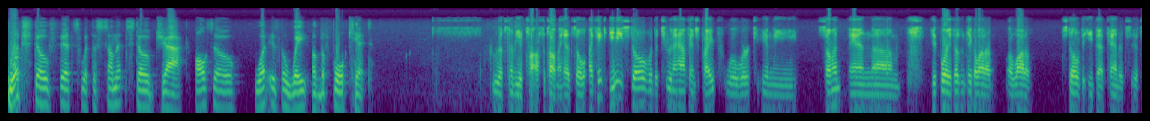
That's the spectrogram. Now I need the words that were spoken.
What stove fits with the Summit Stove Jack? Also, what is the weight of the full kit? Ooh, that's going to be off the top of my head. So I think any stove with a two and a half inch pipe will work in the Summit, and um, it, boy, it doesn't take a lot of a lot of stove to heat that tent. It's it's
